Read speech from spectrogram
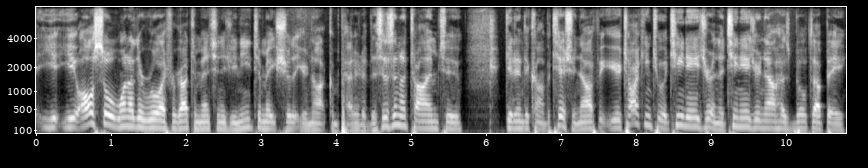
you, you also, one other rule I forgot to mention is you need to make sure that you're not competitive. This isn't a time to get into competition. Now, if you're talking to a teenager and the teenager now has built up a,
